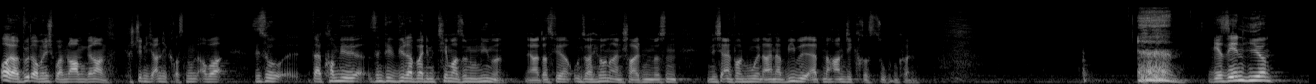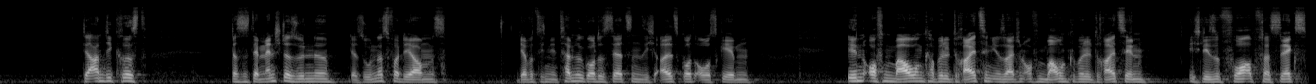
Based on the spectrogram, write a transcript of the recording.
Oh, er wird aber nicht beim Namen genannt. Hier steht nicht Antichrist. Nun, aber siehst du, da kommen wir, sind wir wieder bei dem Thema Synonyme. Ja, dass wir unser Hirn einschalten müssen, nicht einfach nur in einer Bibel-App nach Antichrist suchen können. Wir sehen hier, der Antichrist das ist der Mensch der Sünde, der Sohn des Verderbens. Der wird sich in den Tempel Gottes setzen, sich als Gott ausgeben. In Offenbarung Kapitel 13, ihr seid in Offenbarung Kapitel 13, ich lese vor ab Vers 6.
